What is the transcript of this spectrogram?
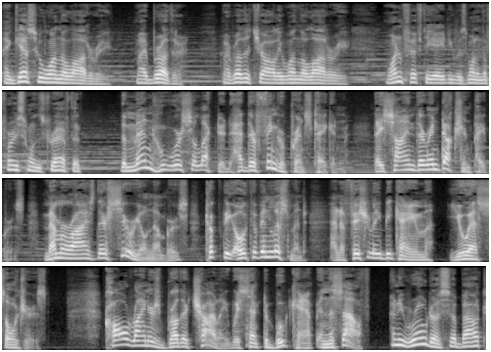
And guess who won the lottery? My brother. My brother Charlie won the lottery. 158, he was one of the first ones drafted. The men who were selected had their fingerprints taken. They signed their induction papers, memorized their serial numbers, took the oath of enlistment, and officially became U.S. soldiers. Carl Reiner's brother Charlie was sent to boot camp in the South. And he wrote us about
